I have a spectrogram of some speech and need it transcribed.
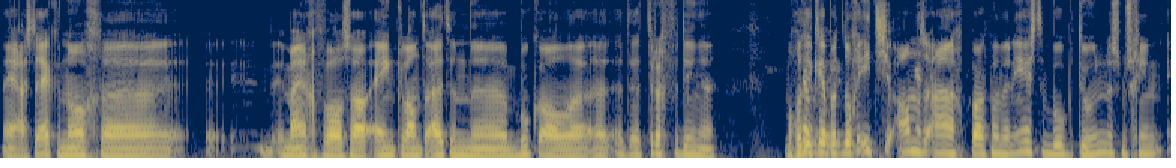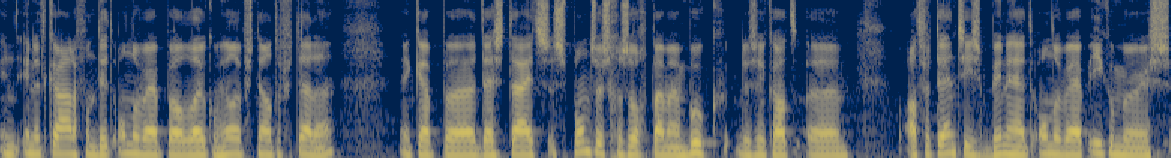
Nou ja, sterker nog, uh, in mijn geval zou één klant uit een uh, boek al uh, het, terugverdienen. Maar goed, ik heb het nog ietsje anders aangepakt met mijn eerste boek toen. Dus misschien in, in het kader van dit onderwerp wel leuk om heel even snel te vertellen. Ik heb destijds sponsors gezocht bij mijn boek. Dus ik had advertenties binnen het onderwerp e-commerce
